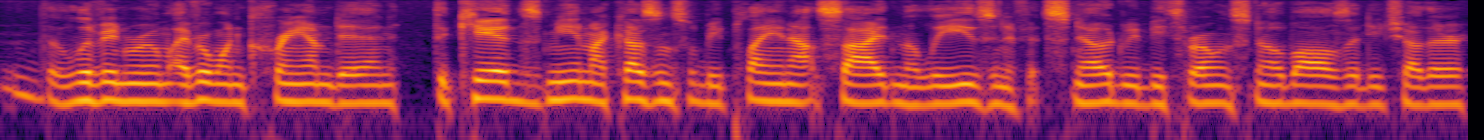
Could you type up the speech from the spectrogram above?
the living room, everyone crammed in. The kids, me and my cousins would be playing outside in the leaves, and if it snowed, we'd be throwing snowballs at each other.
